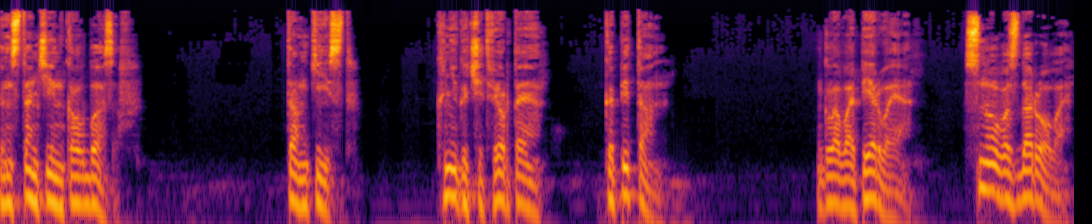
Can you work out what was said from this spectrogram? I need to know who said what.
Speaker 1: Константин Колбасов. Танкист. Книга четвертая Капитан. Глава первая. Снова здорово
